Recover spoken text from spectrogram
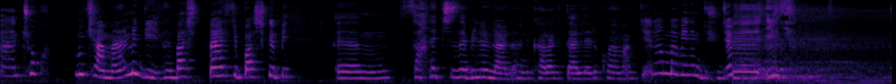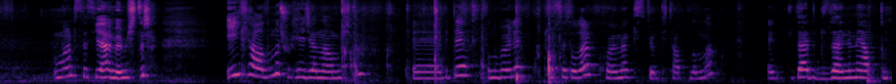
yani çok mükemmel mi değil. Hani baş- belki başka bir e, sahne çizebilirlerdi hani karakterleri koymak yerine ama benim düşüncem e, ilk umarım ses gelmemiştir. İlk aldığımda çok heyecanlanmıştım. Ee, bir de bunu böyle kutu set olarak koymak istiyorum kitaplığıma. Evet, güzel bir düzenleme yaptım.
